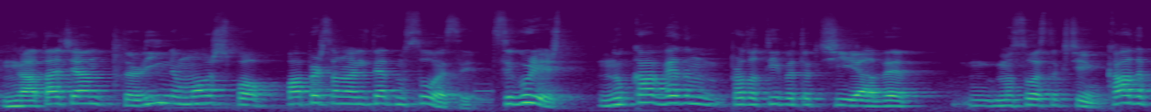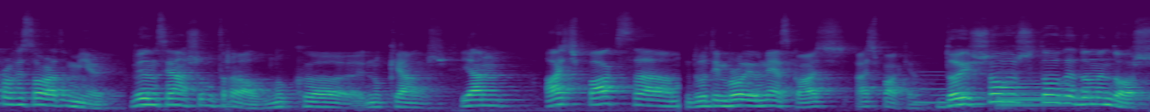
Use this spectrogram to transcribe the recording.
nga ata që janë të rinj në moshë po pa personalitet mësuesi. Sigurisht, nuk ka vetëm prototipe të këqija dhe Mësues të këqij, ka dhe profesora të mirë, vetëm se janë shumë të rrallë, nuk nuk janë, janë aq pak sa duhet t'i mbrojë UNESCO, aq aq pak janë. Do i shohësh këto dhe do mendosh,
